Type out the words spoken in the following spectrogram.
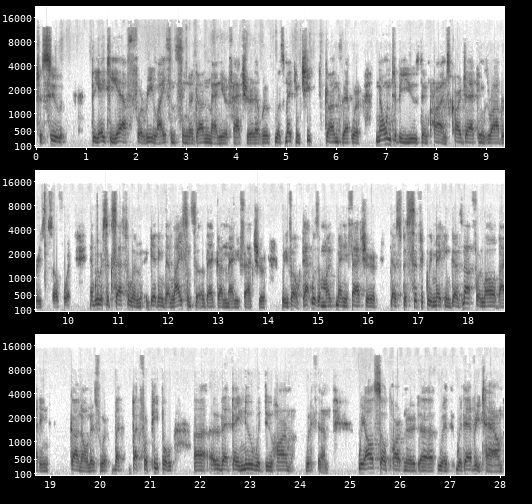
to sue the ATF for relicensing a gun manufacturer that was making cheap guns that were known to be used in crimes, carjackings, robberies, and so forth. And we were successful in getting the license of that gun manufacturer revoked. That was a manufacturer that was specifically making guns, not for law-abiding gun owners, but but for people uh, that they knew would do harm with them. We also partnered uh, with with Everytown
